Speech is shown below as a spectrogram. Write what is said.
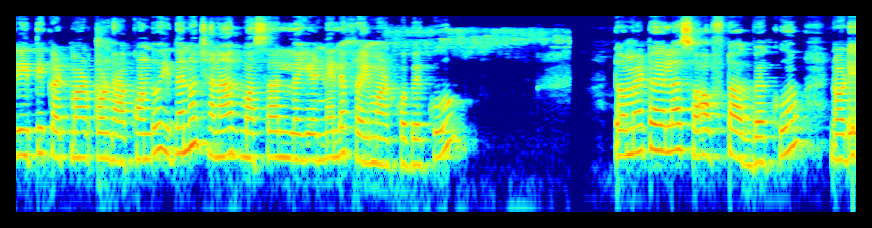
ಈ ರೀತಿ ಕಟ್ ಮಾಡ್ಕೊಂಡು ಹಾಕ್ಕೊಂಡು ಇದನ್ನು ಚೆನ್ನಾಗಿ ಮಸಾಲೆ ಎಣ್ಣೆಲೇ ಫ್ರೈ ಮಾಡ್ಕೋಬೇಕು. ಟೊಮೆಟೊ ಎಲ್ಲ ಸಾಫ್ಟ್ ಆಗಬೇಕು. ನೋಡಿ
